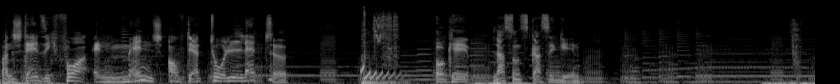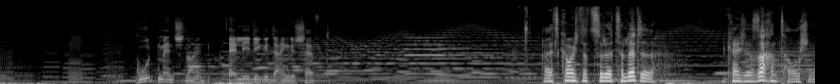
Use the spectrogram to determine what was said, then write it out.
Man stellt sich vor, ein Mensch auf der Toilette. Okay, lass uns Gasse gehen. Gut, Menschlein. Erledige dein Geschäft. Ah, Jetzt komme ich da zu der Toilette. Dann kann ich da Sachen tauschen.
